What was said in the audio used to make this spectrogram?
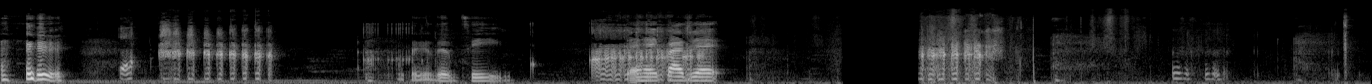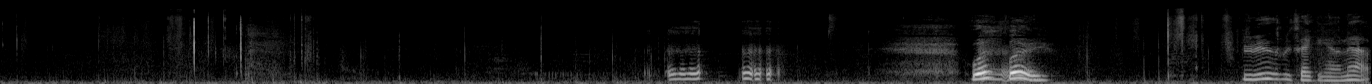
Look at them teeth. Say hey, Project. Funny? You need to be taking your nap.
